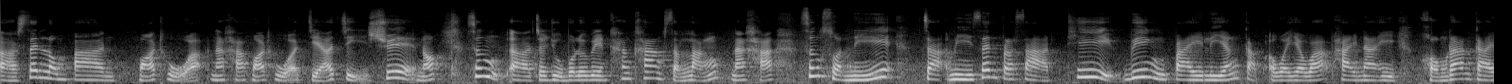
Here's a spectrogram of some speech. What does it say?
อเส้นลมปานหัวถั่วนะคะ หัวถั่วเจียจีเช่เนาะซึ่งจะอยู่บริเวณข้างๆสันหลังนะคะ ซึ่งส่วนนี้ จะมีเส้นประสาทที่วิ่งไปเลี้ยงกับอวัยวะภายในของร่างกาย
